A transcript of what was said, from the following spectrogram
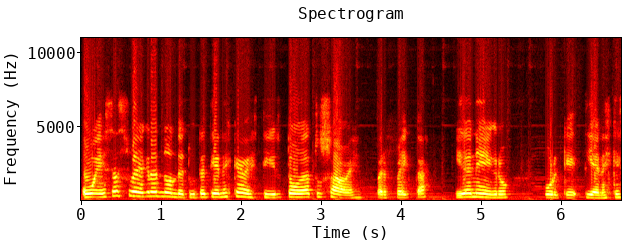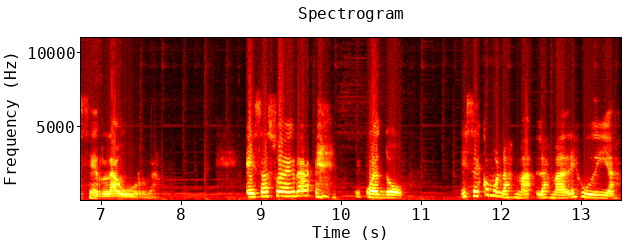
O esa suegra en donde tú te tienes que vestir toda, tú sabes, perfecta y de negro porque tienes que ser la urna. Esa suegra cuando, esa es como las, las madres judías,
